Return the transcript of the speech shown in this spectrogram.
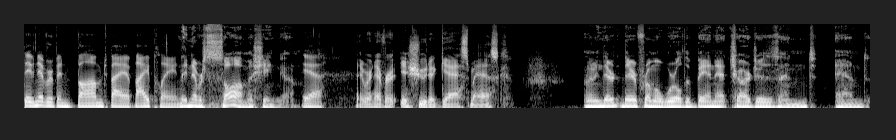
They've never been bombed by a biplane. they never saw a machine gun yeah. They were never issued a gas mask. I mean they're they're from a world of bayonet charges and and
